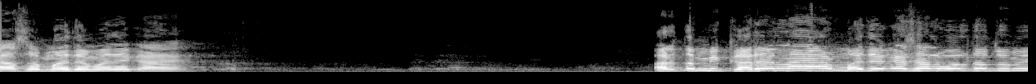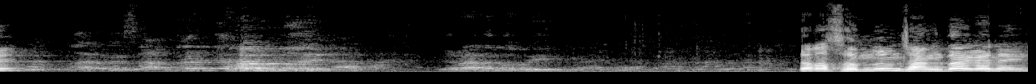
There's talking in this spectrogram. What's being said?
हे असं मध्ये मध्ये काय? अरे तर मी करेल ना यारमध्ये कशाला बोलता तुम्ही? जरा समजून सांगता का नाही?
